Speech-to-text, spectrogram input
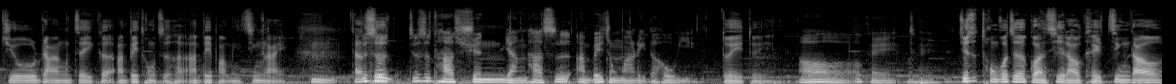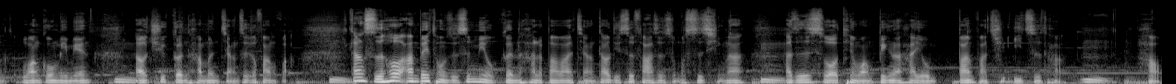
就让这个安倍童子和安倍保明进来。嗯，但就是是就是他宣扬他是安倍中马吕的后裔。对对，哦，OK OK，就是通过这个关系，然后可以进到王宫里面，嗯然后去跟他们讲这个方法。嗯当时候安倍童子是没有跟他的爸爸讲到底是发生什么事情啦，嗯他只是说天王病了，他有办法去医治他。嗯好，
